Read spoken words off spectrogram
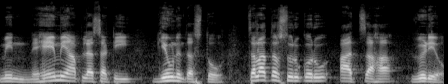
मी नेहमी आपल्यासाठी घेऊन येत असतो. चला तर सुरू करू आजचा हा व्हिडिओ.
